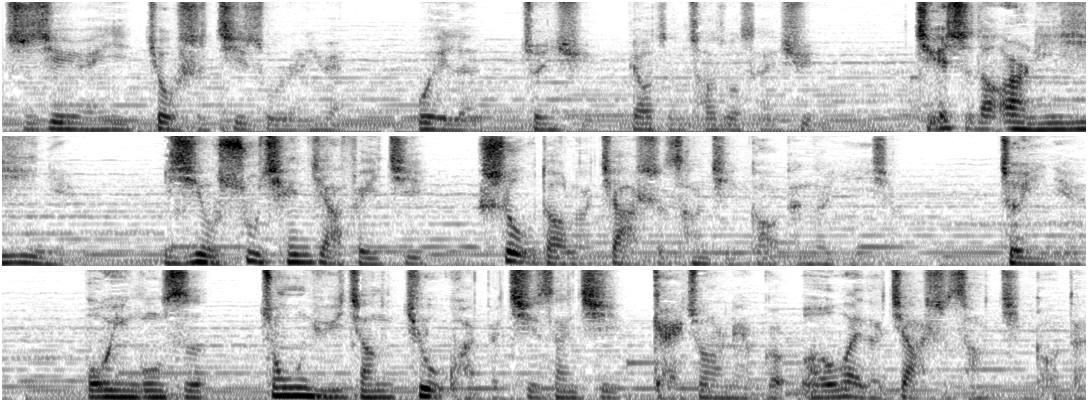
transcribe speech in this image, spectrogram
直接原因就是机组人员未能遵循标准操作程序。截止到二零一一年，已经有数千架飞机受到了驾驶舱警告灯的影响。这一年，波音公司终于将旧款的七三七改装了两个额外的驾驶舱警告灯。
